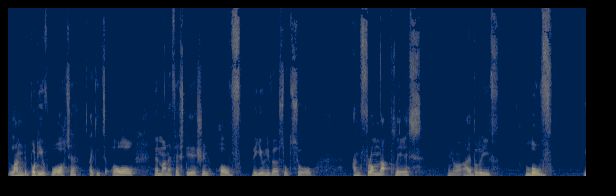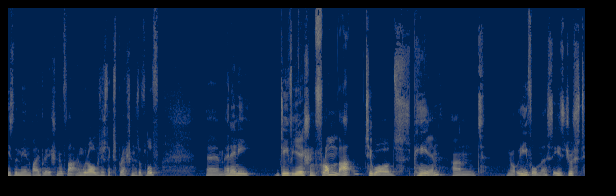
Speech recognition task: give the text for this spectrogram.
land body of water, like it's all a manifestation of the universal soul. And from that place, you know, I believe love is the main vibration of that, and we're all just expressions of love. Um, and any deviation from that towards pain and you know evilness is just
